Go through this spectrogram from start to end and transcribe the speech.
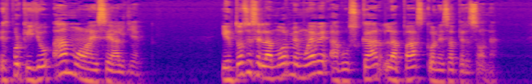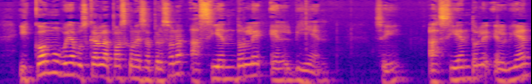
es porque yo amo a ese alguien. Y entonces el amor me mueve a buscar la paz con esa persona. ¿Y cómo voy a buscar la paz con esa persona? Haciéndole el bien. ¿Sí? Haciéndole el bien,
